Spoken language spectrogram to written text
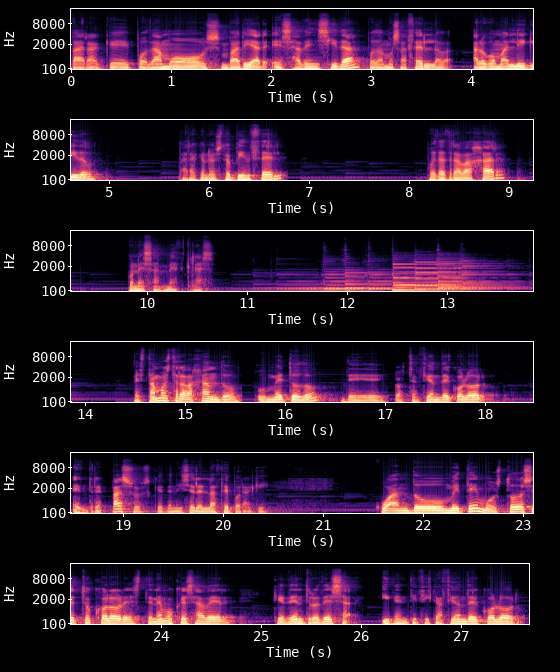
para que podamos variar esa densidad, podamos hacerlo algo más líquido, para que nuestro pincel pueda trabajar con esas mezclas. Estamos trabajando un método de obtención de color en tres pasos, que tenéis el enlace por aquí. Cuando metemos todos estos colores tenemos que saber que dentro de esa identificación del color,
